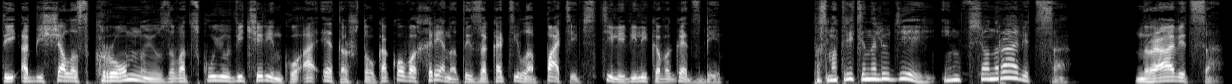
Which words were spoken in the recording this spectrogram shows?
Ты обещала скромную заводскую вечеринку, а это что? Какого хрена ты закатила пати в стиле великого Гэтсби? Посмотрите на людей, им все нравится. Нравится.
